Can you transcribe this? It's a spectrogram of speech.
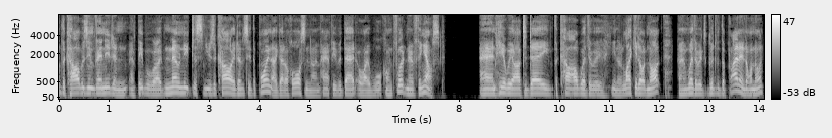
the car was invented and, and people were like, no need to use a car. I don't see the point. I got a horse and I'm happy with that. Or I walk on foot and everything else. And here we are today, the car, whether we, you know, like it or not, and whether it's good with the planet or not,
